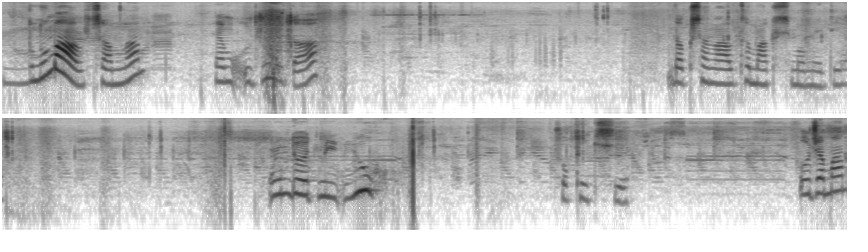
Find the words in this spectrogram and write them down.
Bunu mu alsam lan? Hem ucuz da. 96 maksimum hediye. 14 mil yuh. Çok eksi. O zaman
